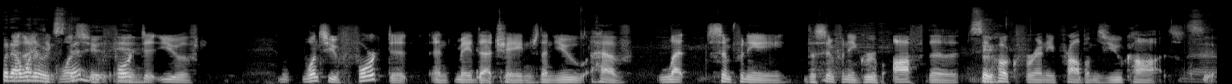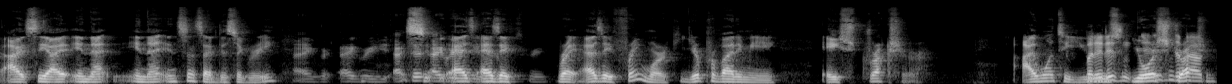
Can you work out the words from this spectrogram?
but I want to think once you it. forked and- it, you have once you've forked it and made that change, then you have let Symfony the Symfony group off the, See- the hook for any problems you cause. I see. I in that in that instance, I disagree. I agree. I agree. I, S- did, I agree as with as I a disagree. right as a framework, you're providing me a structure. I want to use But it isn't- your it isn't about- structure.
